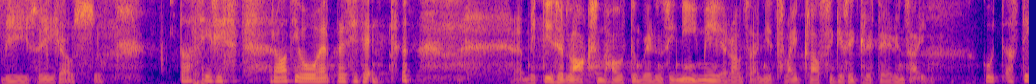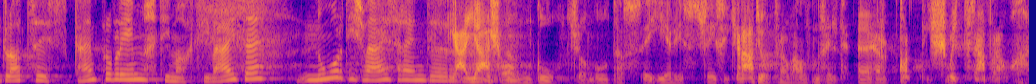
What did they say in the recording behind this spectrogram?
Wie sehe ich aus? Das hier ist Radio, Herr Präsident. Mit dieser laxen Haltung werden Sie nie mehr als eine zweitklassige Sekretärin sein. Gut, also die Glatze ist kein Problem, die macht sie weise. Nur die Schweißränder. Ja, ja, schon gut, schon gut. Das hier ist schließlich Radio, Frau Waldenfeld. Äh, Herrgott, ich schwitze aber auch.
